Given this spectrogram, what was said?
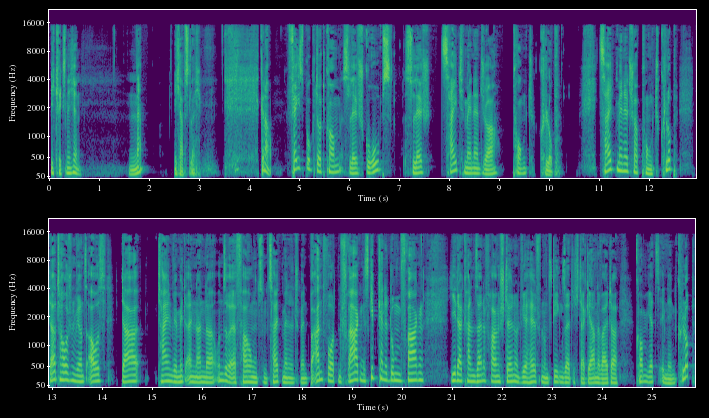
Ich krieg's nicht hin. Na, ich hab's gleich. Genau. Facebook.com slash groups slash Zeitmanager.club. Zeitmanager.club. Da tauschen wir uns aus. Da teilen wir miteinander unsere Erfahrungen zum Zeitmanagement, beantworten Fragen. Es gibt keine dummen Fragen. Jeder kann seine Fragen stellen und wir helfen uns gegenseitig da gerne weiter. Komm jetzt in den Club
